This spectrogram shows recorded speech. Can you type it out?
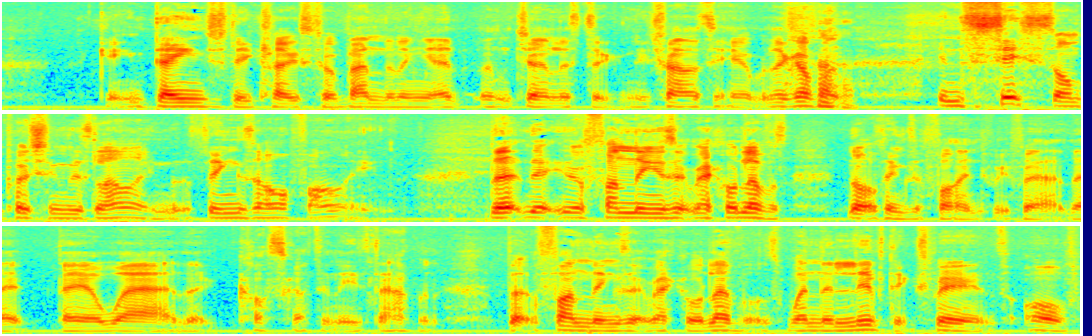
getting dangerously close to abandoning ed- um, journalistic neutrality here, but the government insists on pushing this line that things are fine. That, that you know, funding is at record levels. Not things are fine, to be fair. They, they're aware that cost cutting needs to happen. But funding's at record levels. When the lived experience of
